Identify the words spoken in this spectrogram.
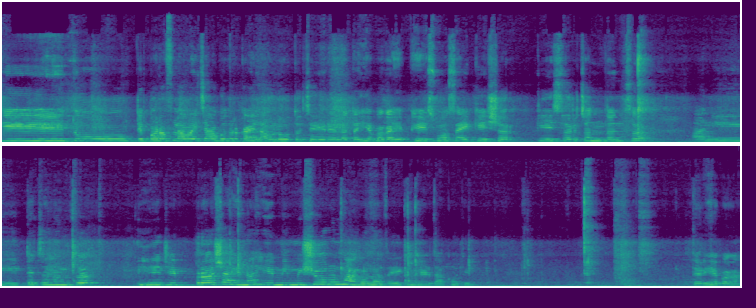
की तू ते बर्फ लावायच्या अगोदर काय लावलं होतं चेहऱ्याला? तर हे बघा हे फेस वॉश आहे केशर केसर चंदनचं आणि त्याच्यानंतर हे जे ब्रश आहे ना हे मी मिशोवरून मागवलं होतं. एक मिनिट दाखवते. तर हे बघा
